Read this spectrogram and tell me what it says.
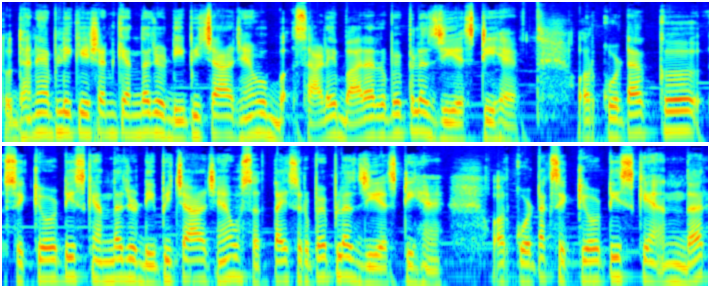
तो धन एप्लीकेशन के अंदर जो डीपी चार्ज हैं, वो साढ़े बारह रुपये प्लस जीएसटी है। और कोटक सिक्योरिटीज़ के अंदर जो डीपी चार्ज हैं, वो सत्ताईस रुपये प्लस जीएसटी हैं। और कोटक सिक्योरिटीज़ के अंदर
